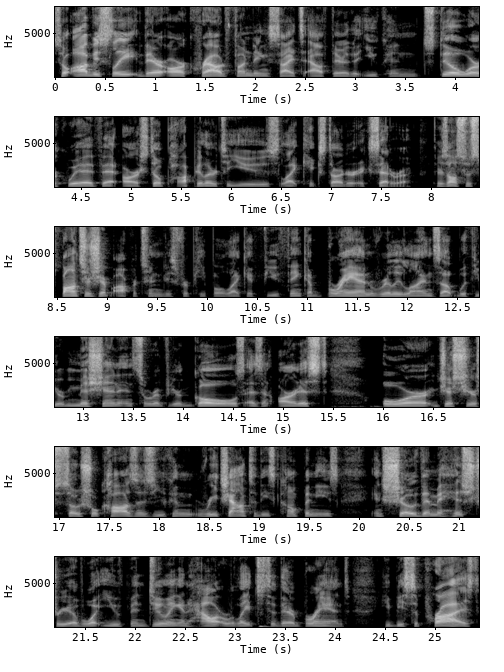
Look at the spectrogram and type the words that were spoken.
So obviously there are crowdfunding sites out there that you can still work with that are still popular to use like Kickstarter, etc. There's also sponsorship opportunities for people like if you think a brand really lines up with your mission and sort of your goals as an artist or just your social causes, you can reach out to these companies and show them a history of what you've been doing and how it relates to their brand. You'd be surprised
